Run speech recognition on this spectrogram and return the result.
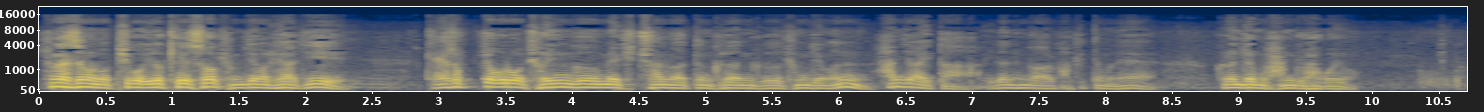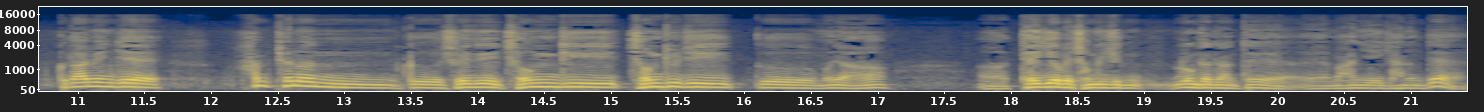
생산성을 높이고 이렇게 해서 경쟁을 해야지 계속적으로 저임금에 기초하는 어떤 그런 그 경쟁은 한계가 있다. 이런 생각을 갖기 때문에 그런 점을 강조하고요. 그 다음에 이제 한편은 그 저희들이 정기, 정규직 그 뭐냐, 어, 대기업의 정규직 노동자들한테 에, 많이 얘기하는데,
